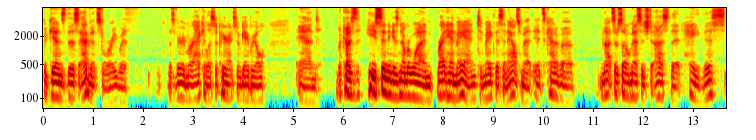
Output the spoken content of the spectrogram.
begins this Advent story with this very miraculous appearance of Gabriel, and because he's sending his number one right hand man to make this announcement, it's kind of a not so subtle message to us that hey, this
